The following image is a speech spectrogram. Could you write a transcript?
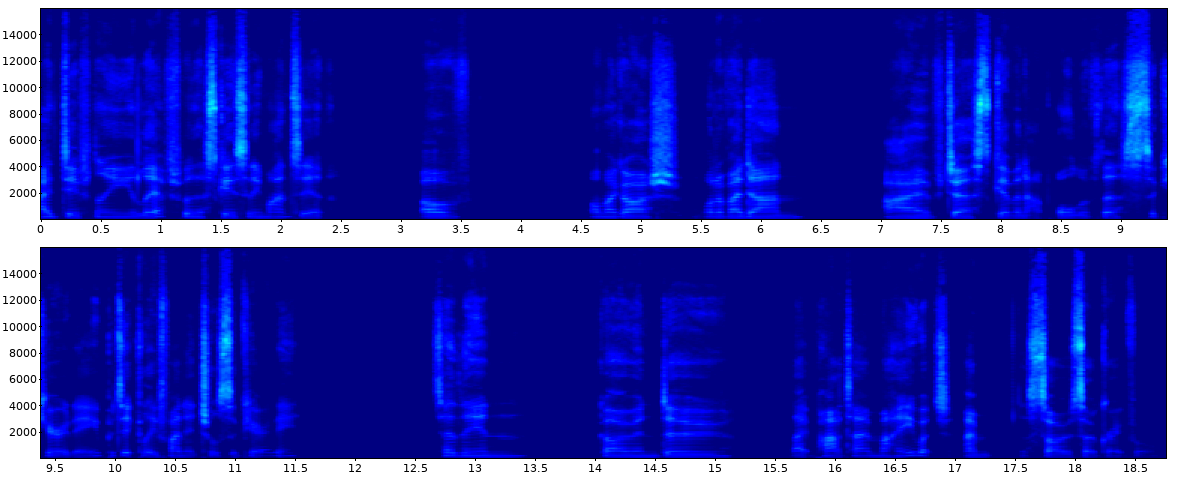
I definitely left with a scarcity mindset of, oh my gosh, what have I done? I've just given up all of this security, particularly financial security, to then go and do like part time mahi, which I'm so so grateful.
